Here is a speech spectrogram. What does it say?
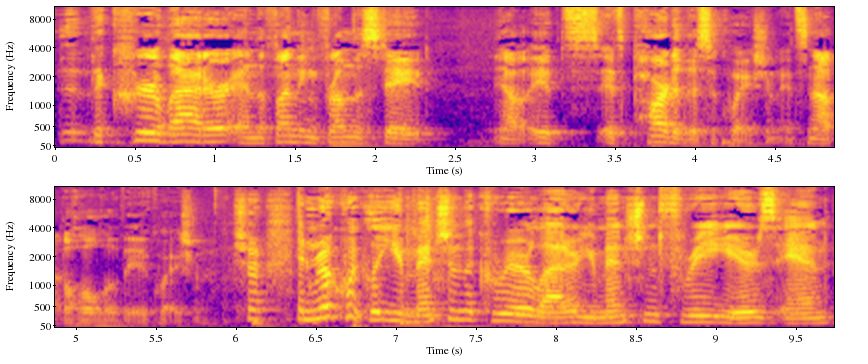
the career ladder and the funding from the state you know, it's it's part of this equation. It's not the whole of the equation. Sure. And real quickly, you mentioned the career ladder. You mentioned three years, and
